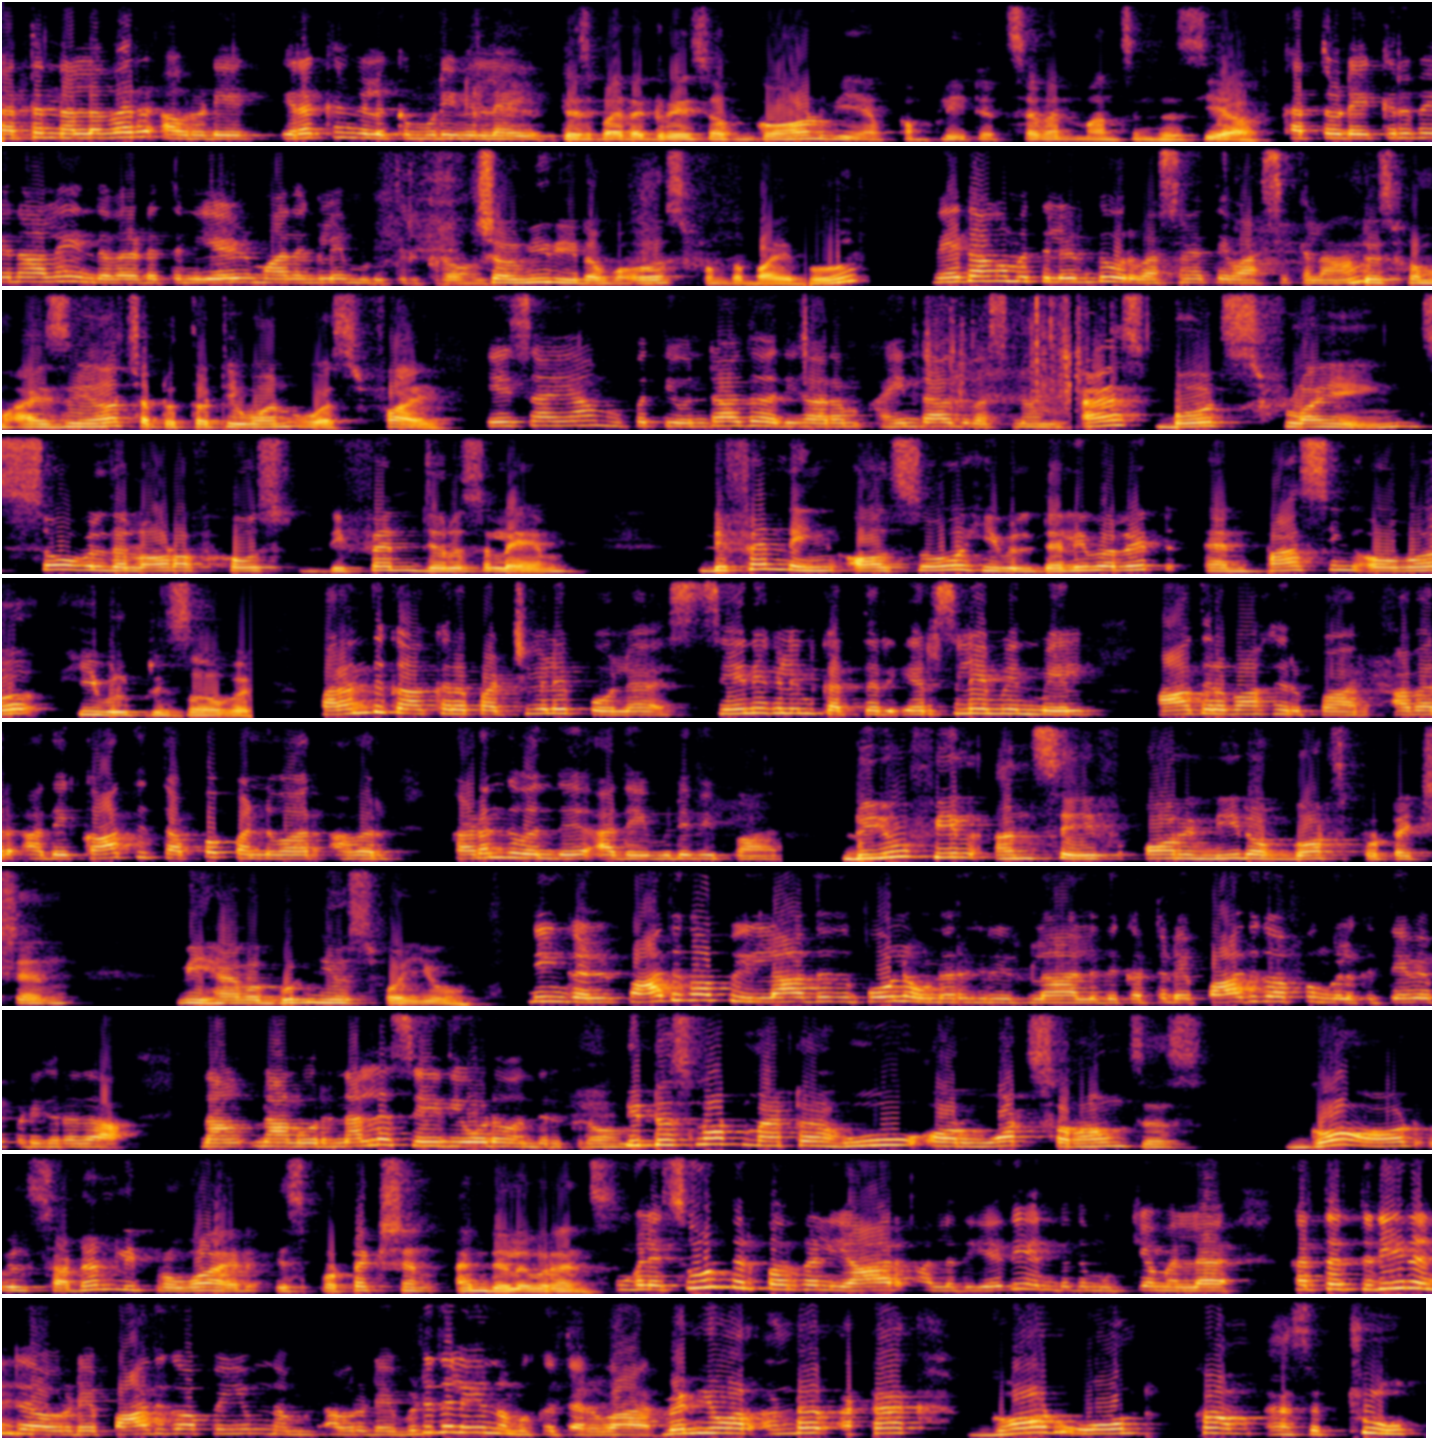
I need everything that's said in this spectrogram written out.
கர்த்தர் நல்லவர் அவருடைய இரக்கங்களுக்கு முடிவில்லை It is by the grace of God we have completed seven months in this year. கர்த்தருடைய கிருபையினாலே இந்த வருடத்தின் ஏழு மாதங்களை முடித்திருக்கிறோம் Shall we read a verse from the Bible? வேதாகமத்திலிருந்து ஒரு வசனத்தை வாசிக்கலாம் It is from Isaiah chapter 31, verse 5. ஏசாயா முப்பத்தி ஒன்றாவது அதிகாரம் ஐந்தாவது வசனம் As birds flying, so will the Lord of hosts defend Jerusalem. Defending also, he will deliver it, and passing over, he will preserve it. பறந்து காக்கிற பட்சிகளைப் போல சேனைகளின் கர்த்தர் எருசலேமின் மேல் ஆதரவாக இருப்பார். அவர் அதை காத்து தப்ப பண்ணுவார். அவர் கடந்து வந்து அதை விடுவிப்பார். Do you feel unsafe or in need of God's protection? We have a good news for you. நீங்கள் பாதுகாப்பு இல்லாதது போல உணர்கிறீர்களா? அல்லது கர்த்தருடைய பாதுகாப்பு உங்களுக்கு தேவைப்படுகிறதா? நான் நான் ஒரு நல்ல செய்தியோடு வந்திருக்கிறோம். It does not matter who or what surrounds us, God will suddenly provide His protection and deliverance. உங்களை சூழ்ந்திருப்பவர்கள் யார் அல்லது எது என்பது முக்கியமல்ல கர்த்தர் திடீரென்று அவருடைய பாதுகாப்பையும் நம் அவருடைய விடுதலையும் நமக்கு தருவார் When you are under attack, God won't come as a troop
